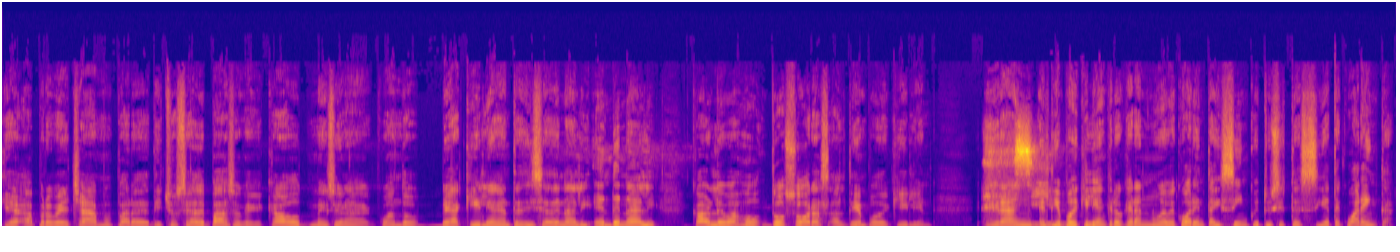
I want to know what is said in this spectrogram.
que aprovechamos para, dicho sea de paso, que Carl menciona cuando ve a Killian antes dice a Denali, en Denali, Carl le bajó dos horas al tiempo de Killian. Eran, el tiempo de Kilian creo que eran 9.45 y tú hiciste 7.40.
